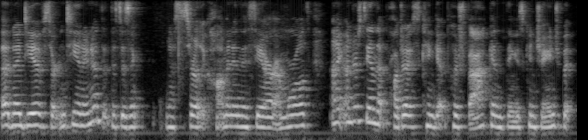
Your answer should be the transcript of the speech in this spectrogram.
an idea of certainty, and I know that this isn't necessarily common in the CRM world, and I understand that projects can get pushed back and things can change, but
